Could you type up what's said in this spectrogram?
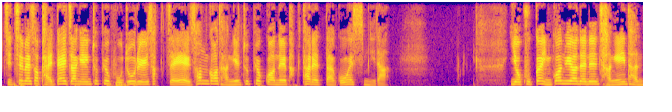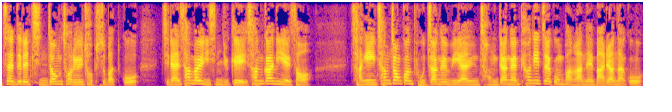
지침에서 발달장애인 투표 보조를 삭제해 선거 당일 투표권을 박탈했다고 했습니다. 이어 국가인권위원회는 장애인 단체들의 진정서를 접수받고 지난 3월 26일 선관위에서 장애인 참정권 보장을 위한 정당한 편의 제공 방안을 마련하고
